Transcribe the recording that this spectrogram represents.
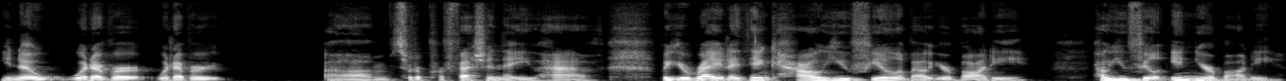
You know whatever whatever um, sort of profession that you have. But you're right i think how you feel about your body how you feel in your body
